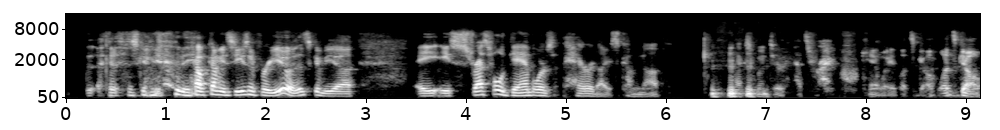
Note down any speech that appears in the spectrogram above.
this is going to be the upcoming season for you. This is going to be a, a, a stressful gambler's paradise coming up next winter. That's right. Can't wait. Let's go. Let's go.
